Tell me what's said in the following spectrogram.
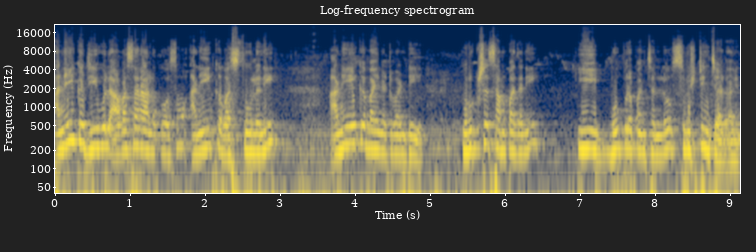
అనేక జీవుల అవసరాల కోసం అనేక వస్తువులని అనేకమైనటువంటి వృక్ష సంపదని ఈ భూప్రపంచంలో సృష్టించాడు ఆయన.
